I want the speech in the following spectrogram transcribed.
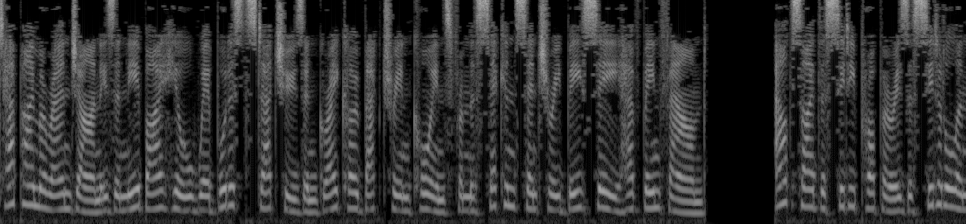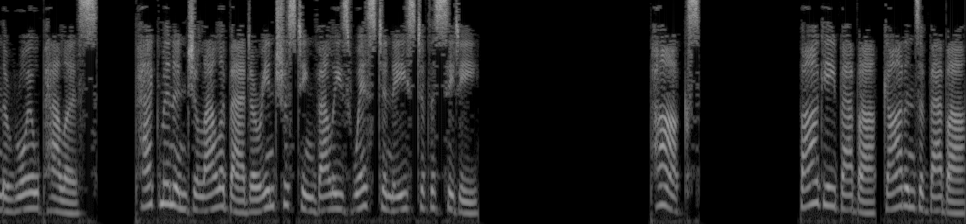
Tapai Maranjan is a nearby hill where Buddhist statues and Greco-Bactrian coins from the 2nd century BC have been found. Outside the city proper is a citadel and the royal palace. Pagman and Jalalabad are interesting valleys west and east of the city. Parks Bagh-e-Babur Gardens of Babur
